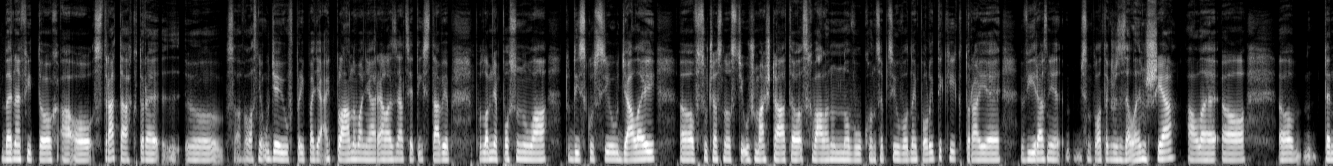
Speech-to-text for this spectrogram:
benefitoch a o stratách, ktoré eh, sa vlastne udejú v prípade aj plánovania a realizácie tých stavieb, podľa mňa posunula tú diskusiu ďalej. V súčasnosti už má štát schválenú novú koncepciu vodnej politiky, ktorá je výrazne, by som povedala tak, že zelenšia, ale ten,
